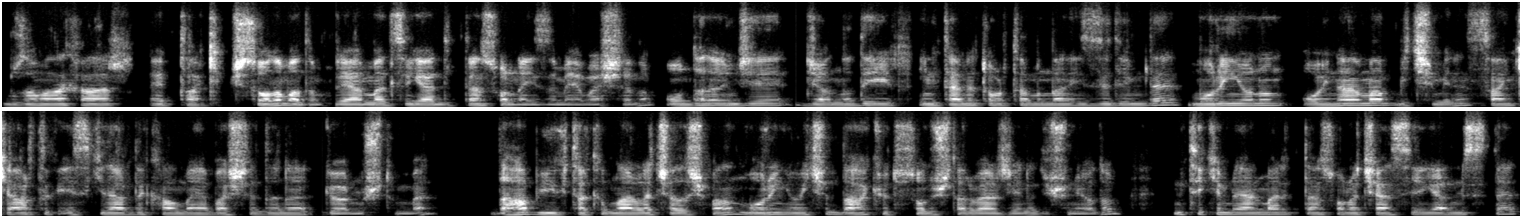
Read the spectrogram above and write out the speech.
bu zamana kadar hep takipçisi olamadım. Real Madrid'e geldikten sonra izlemeye başladım. Ondan önce canlı değil internet ortamından izlediğimde Mourinho'nun oynama biçiminin sanki artık eskilerde kalmaya başladığını görmüştüm ben. Daha büyük takımlarla çalışmanın Mourinho için daha kötü sonuçlar vereceğini düşünüyordum. Nitekim Real Madrid'den sonra Chelsea'ye gelmesi de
